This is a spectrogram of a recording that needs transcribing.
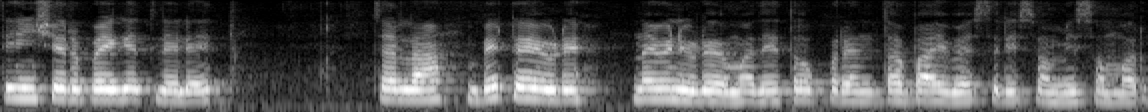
तीनशे रुपये घेतलेले आहेत. चला भेटू एवढे नवीन व्हिडिओमध्ये. तोपर्यंत बाय बाय श्री स्वामी समर्थ.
